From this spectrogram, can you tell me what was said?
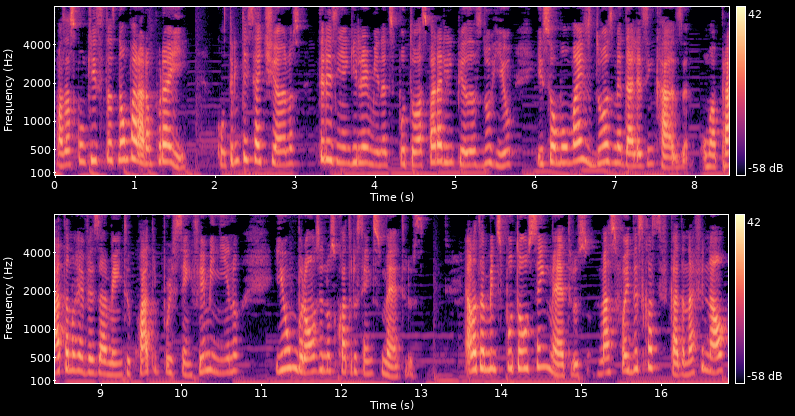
Mas as conquistas não pararam por aí. Com 37 anos, Terezinha Guilhermina disputou as Paralimpíadas do Rio e somou mais duas medalhas em casa, uma prata no revezamento 4 por 100 feminino e um bronze nos 400 metros. Ela também disputou os 100 metros, mas foi desclassificada na final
